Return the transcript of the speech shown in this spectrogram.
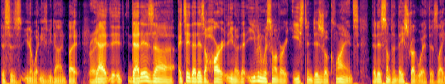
"This is you know what needs to be done." But Right. yeah, it, it- that is uh, I'd say that is a hard you know that even with some of our Easton digital clients, that is something they struggle with. Is like,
